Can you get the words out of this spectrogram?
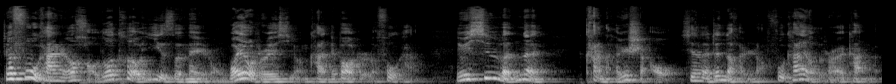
这副刊上有好多特有意思的内容。我有时候也喜欢看这报纸的副刊，因为新闻呢看的很少，现在真的很少。副刊有的时候还看的。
